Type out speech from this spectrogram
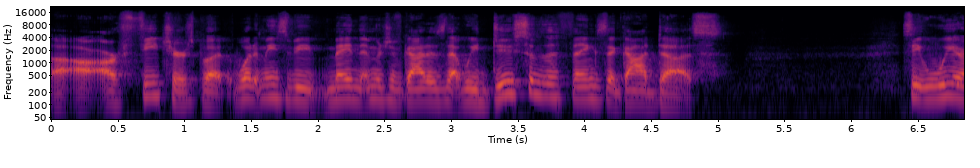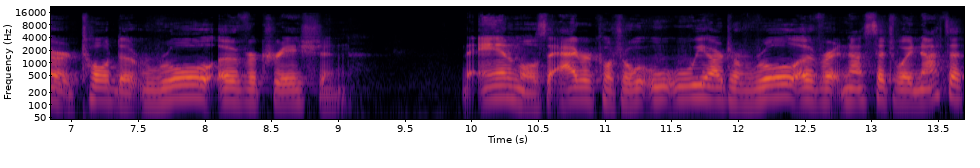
uh, our features, but what it means to be made in the image of God is that we do some of the things that God does. See, we are told to rule over creation, the animals, the agriculture. We are to rule over it in such a way not to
